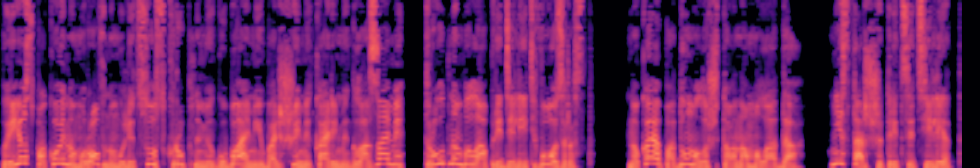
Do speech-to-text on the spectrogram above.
По ее спокойному ровному лицу с крупными губами и большими карими глазами Трудно было определить возраст, но Кая подумала, что она молода, не старше 30 лет.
